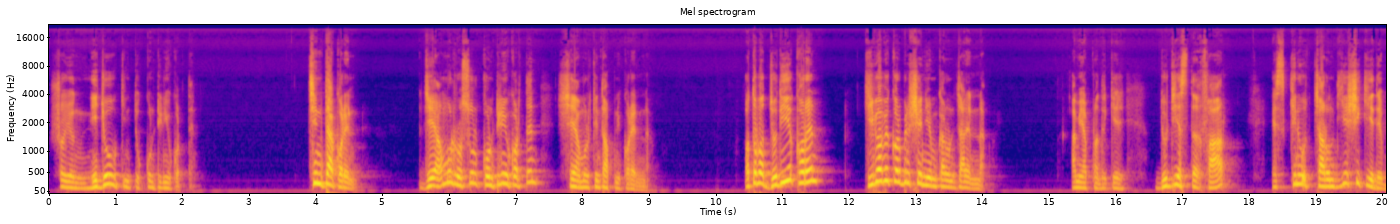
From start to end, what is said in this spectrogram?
স্বয়ং নিজেও কিন্তু কন্টিনিউ করতেন। চিন্তা করেন যে আমল রসুল কন্টিনিউ করতেন, সে আমল কিন্তু আপনি করেন না। অথবা যদিও করেন, কীভাবে করবেন সে নিয়ম কারণ জানেন না। আমি আপনাদেরকে দুটি ইস্তেগফার, স্কিন উচ্চারণ দিয়ে শিখিয়ে দেব।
